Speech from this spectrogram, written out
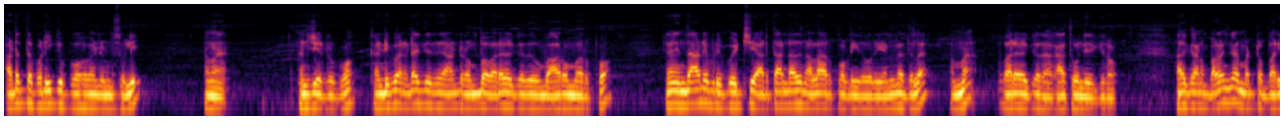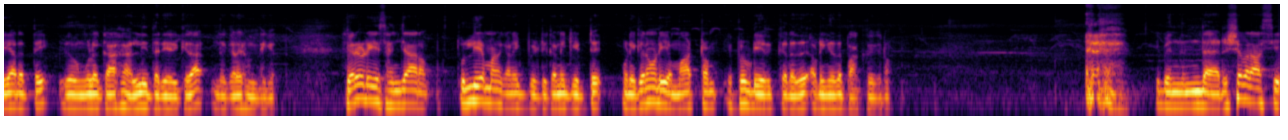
அடுத்த படிக்கு போக வேண்டும்னு சொல்லி நம்ம நினச்சிட்டு இருப்போம். கண்டிப்பாக ரெண்டாயிரத்தி இருபத்தி ஆண்டு ரொம்ப வரவேற்கிறது ரொம்ப ஆர்வமாக இருப்போம். ஏன்னா இந்த ஆண்டு இப்படி போயிடுச்சு அடுத்த ஆண்டாவது நல்லா இருக்கும் அப்படிங்கிற ஒரு எண்ணத்தில் நம்ம வரவேற்க காத்து கொண்டிருக்கிறோம். அதுக்கான பலன்கள் மற்றும் பரிகாரத்தை இது உங்களுக்காக அள்ளி தர இருக்கிறார் இந்த கிரக நிலைகள் கிரகனுடைய சஞ்சாரம் துல்லியமான கணக்கீட்டு கணக்கிட்டு உங்களுடைய கிரகனுடைய மாற்றம் எப்படி இப்படி இருக்கிறது அப்படிங்கிறத பார்க்குறோம் இப்போ இந்த இந்த ரிஷபராசி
